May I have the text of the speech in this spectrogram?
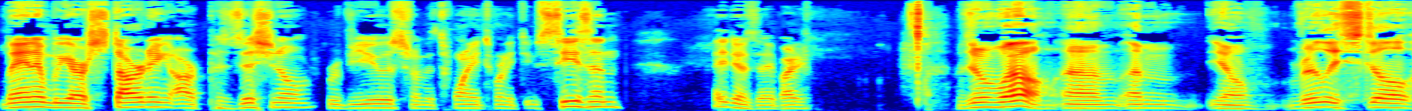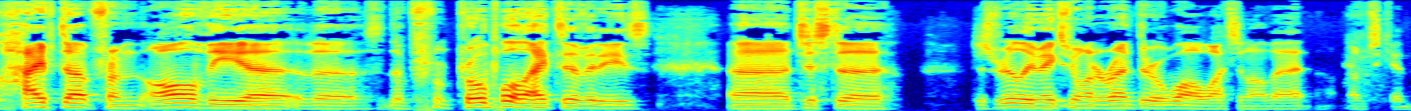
Landon, we are starting our positional reviews from the 2022 season. How you doing today, buddy? I'm doing well. Um, I'm, you know, really still hyped up from all the uh, the the Pro Bowl activities. Uh, just uh, just really makes me want to run through a wall watching all that. I'm just kidding.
